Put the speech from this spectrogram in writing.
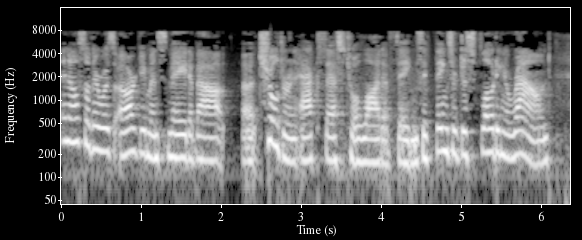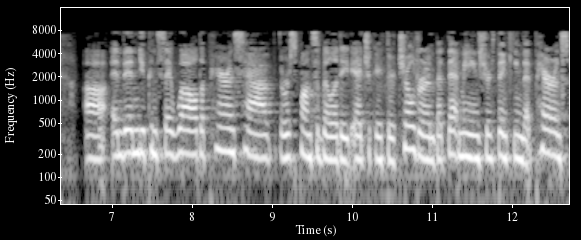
And also there was arguments made about uh, children access to a lot of things. If things are just floating around, uh, and then you can say, well, the parents have the responsibility to educate their children, but that means you're thinking that parents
